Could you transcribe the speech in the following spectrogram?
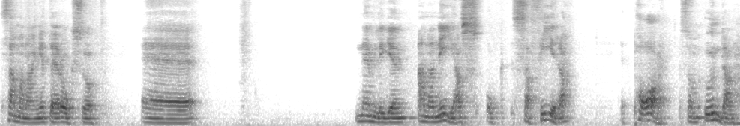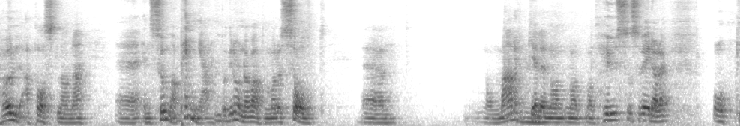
sammanhanget där också. Nämligen Ananias och Safira. Ett par som undanhöll apostlarna en summa pengar på grund av att de hade sålt någon mark mm. eller någon, något, något, hus och så vidare. Och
